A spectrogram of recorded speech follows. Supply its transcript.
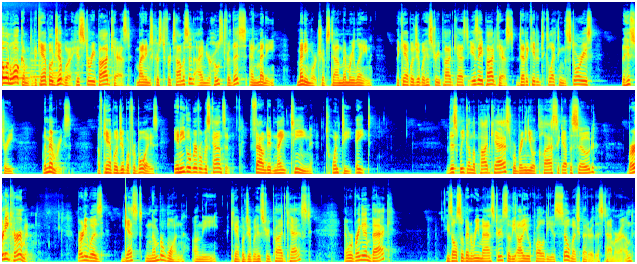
Hello and welcome to the Camp Ojibwa History Podcast. My name is Christopher Thomason. I am your host for this and many, many more trips down memory lane. The Camp Ojibwa History Podcast is a podcast dedicated to collecting the stories, the history, the memories of Camp Ojibwa for Boys in Eagle River, Wisconsin, founded 1928. This week on the podcast, we're bringing you a classic episode Bernie Kerman. Bernie was guest number one on the Camp Ojibwa History podcast, and we're bringing him back. He's also been remastered, so the audio quality is so much better this time around.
